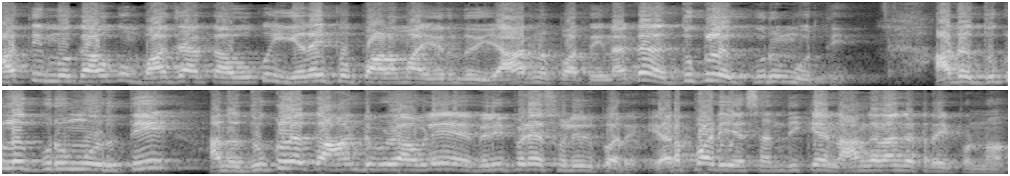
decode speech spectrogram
அதிமுகவுக்கும் பாஜகவுக்கும் இணைப்பு பாலமா இருந்தது யாருன்னு பாத்தீங்கன்னாக்க துக்ளக் குருமூர்த்தி. அந்த துக்ளக் குருமூர்த்தி அந்த துக்ளக் ஆண்டு விழாவிலே வெளிப்படையா சொல்லியிருப்பாரு. எடப்பாடியை சந்திக்க நாங்க தாங்க ட்ரை பண்ணோம்.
